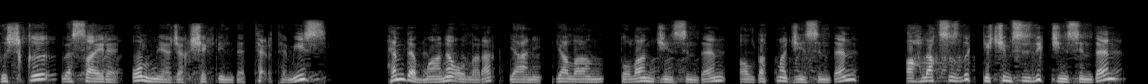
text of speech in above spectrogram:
dışkı vesaire olmayacak şeklinde tertemiz, hem de mana olarak yani yalan, dolan cinsinden, aldatma cinsinden, ahlaksızlık, geçimsizlik cinsinden,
